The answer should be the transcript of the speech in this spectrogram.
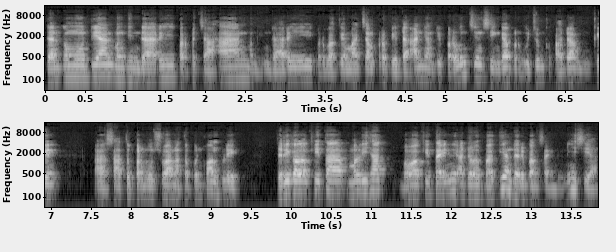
dan kemudian menghindari perpecahan, menghindari berbagai macam perbedaan yang diperuncing sehingga berujung kepada mungkin uh, satu permusuhan ataupun konflik. Jadi kalau kita melihat bahwa kita ini adalah bagian dari bangsa Indonesia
